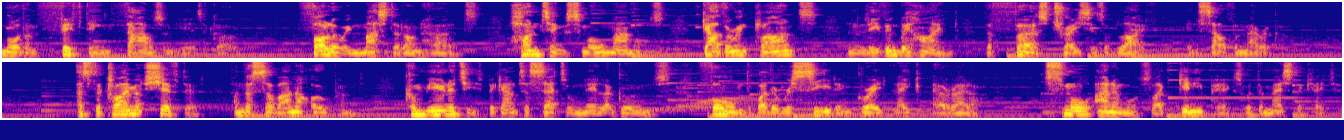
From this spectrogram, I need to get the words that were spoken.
more than 15,000 years ago, following mastodon herds, hunting small mammals, gathering plants, and leaving behind the first traces of life in South America. As the climate shifted and the savanna opened, communities began to settle near lagoons formed by the receding Great Lake Herrera. Small animals like guinea pigs were domesticated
